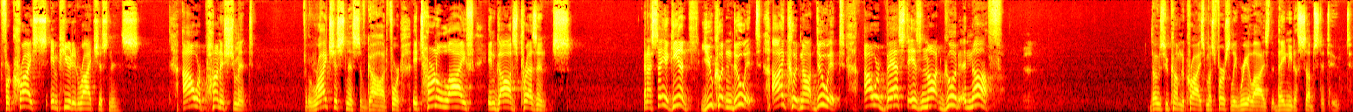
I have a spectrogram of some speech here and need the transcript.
for Christ's imputed righteousness. Our punishment for the righteousness of God, for eternal life in God's presence. And I say again, you couldn't do it. I could not do it. Our best is not good enough. Those who come to Christ must firstly realize that they need a substitute.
